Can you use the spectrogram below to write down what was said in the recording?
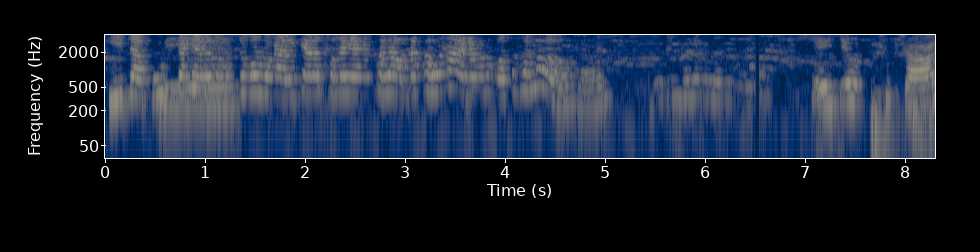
কিটা পুরটা কেন নষ্ট করব? কালকে আর সোনাই একা খাবে আমরা খাব না? এটা কোনো কথা হলো? এই যে হচ্ছে চাল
